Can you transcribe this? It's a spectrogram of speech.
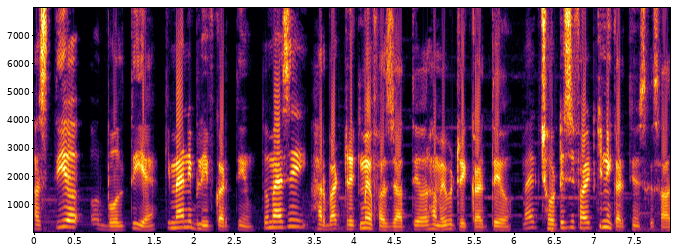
हंसती है और बोलती है कि मैं नहीं बिलीव करती हूँ। तुम ऐसे ही हर बार ट्रिक में फंस जाते हो और हमें भी ट्रिक करते हो। मैं एक छोटी सी फाइट क्यों नहीं करती हूँ इसके साथ?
